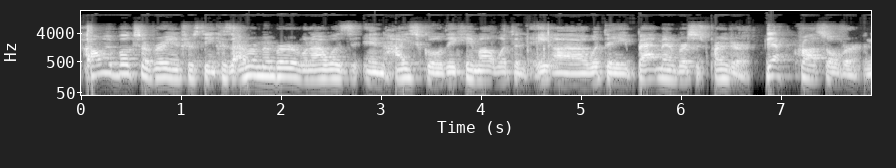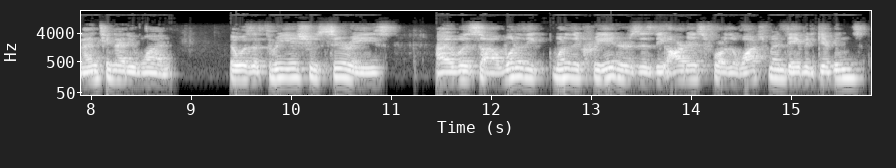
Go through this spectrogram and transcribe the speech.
comic books are very interesting because I remember when I was in high school, they came out with an a uh, with a Batman versus Predator Yeah, crossover in 1991. It was a three issue series. Uh, it was uh, one of the one of the creators is the artist for the Watchmen, David Gibbons.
